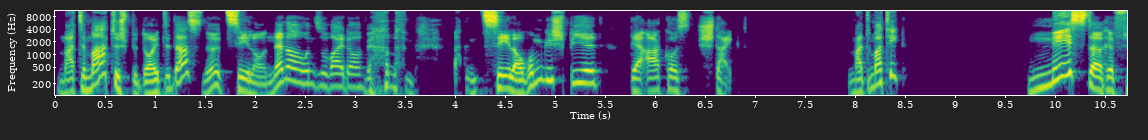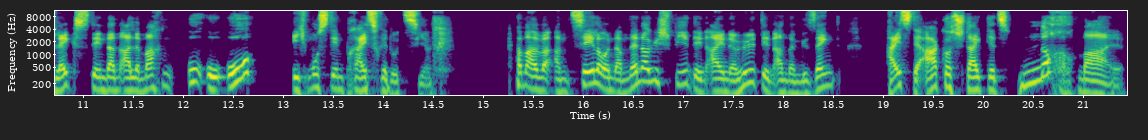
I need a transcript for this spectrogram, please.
Mathematisch bedeutet das, ne, Zähler und Nenner und so weiter. Wir haben einen Zähler rumgespielt, der Arkos steigt. Mathematik. Nächster Reflex, den dann alle machen, oh, oh, oh, ich muss den Preis reduzieren. Wir haben am Zähler und am Nenner gespielt, den einen erhöht, den anderen gesenkt. Heißt, der Arkos steigt jetzt nochmal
